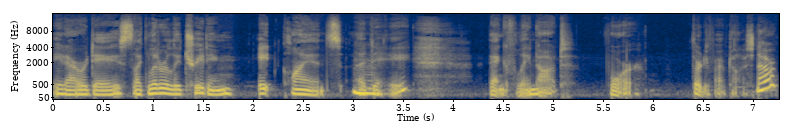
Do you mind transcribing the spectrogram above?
eight hour days, like literally treating eight clients mm-hmm. a day. Thankfully, not for $35 an hour.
